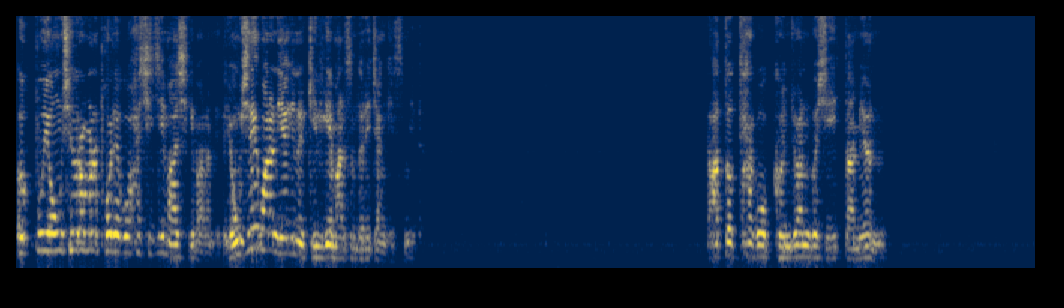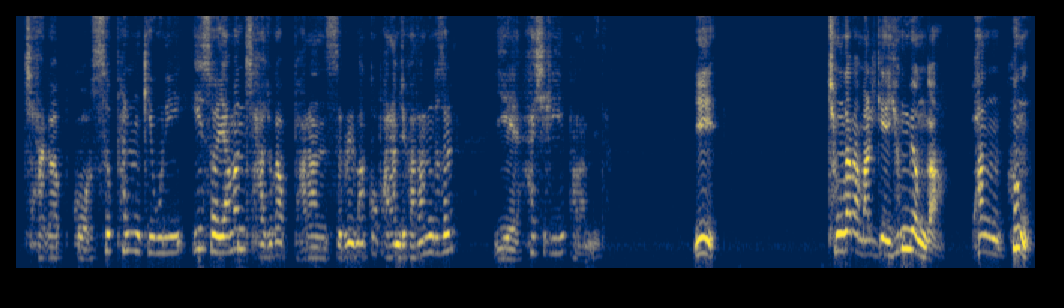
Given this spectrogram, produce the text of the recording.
억부 용신으로만 보려고 하시지 마시기 바랍니다. 용신에 관한 이야기는 길게 말씀드리지 않겠습니다. 따뜻하고 건조한 것이 있다면 차갑고 습한 기운이 있어야만 사주가 바란스를 맞고 바람직하다는 것을 이해하시기 바랍니다. 이 청나라 말기의 혁명가 황흥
